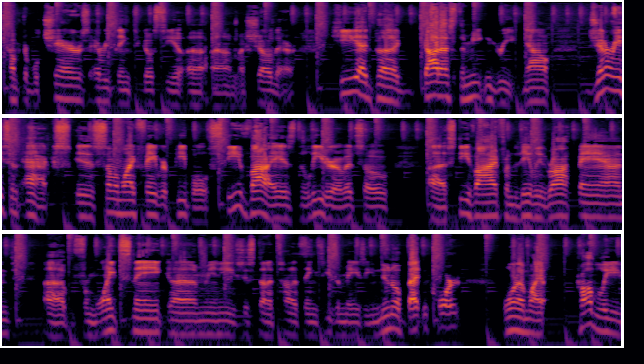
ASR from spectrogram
comfortable chairs, everything to go see a, um, a show there. He had uh, got us the meet and greet. Now, Generation Axe is some of my favorite people. Steve Vai is the leader of it. So, uh, Steve Vai from the daily Roth Band, uh, from Whitesnake. I mean, he's just done a ton of things. He's amazing. Nuno Bettencourt, one of my probably,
